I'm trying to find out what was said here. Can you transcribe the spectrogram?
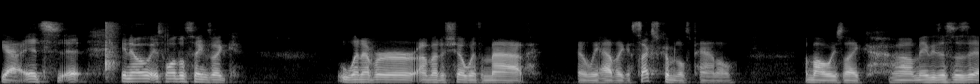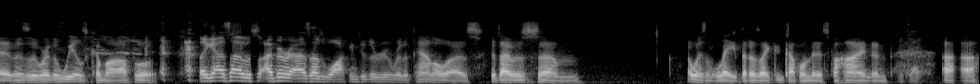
yeah. It's it, you know it's one of those things like whenever I'm at a show with Matt and we have like a sex criminals panel, I'm always like, uh, maybe this is it. This is where the wheels come off. Like as I was, I remember as I was walking to the room where the panel was because I was, um, I wasn't late, but I was like a couple of minutes behind, and Okay. uh,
